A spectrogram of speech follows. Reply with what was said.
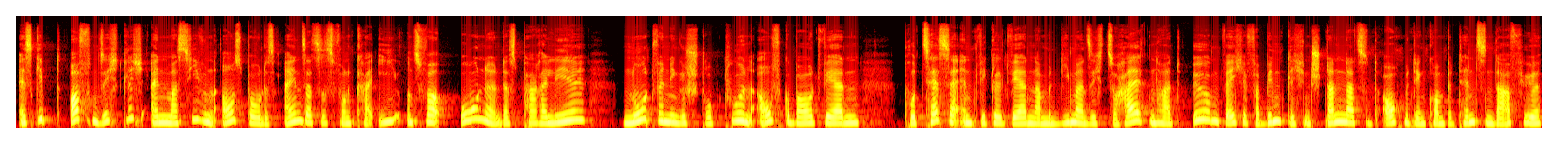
Es gibt offensichtlich einen massiven Ausbau des Einsatzes von KI und zwar ohne, dass parallel notwendige Strukturen aufgebaut werden, Prozesse entwickelt werden, an die man sich zu halten hat, irgendwelche verbindlichen Standards und auch mit den Kompetenzen dafür,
